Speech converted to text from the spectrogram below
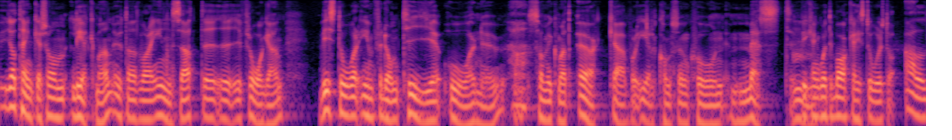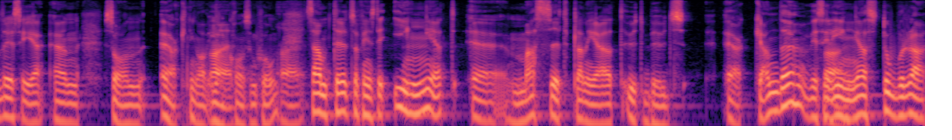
Jag tänker som lekman utan att vara insatt i, i, i frågan. Vi står inför de tio år nu ja. som vi kommer att öka vår elkonsumtion mest. Mm. Vi kan gå tillbaka historiskt och aldrig se en sån ökning av Nej. elkonsumtion. Nej. Samtidigt så finns det inget eh, massivt planerat utbuds ökande. Vi ser ja. inga stora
